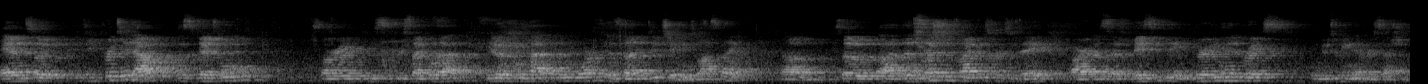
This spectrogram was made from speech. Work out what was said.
And so if you printed out the schedule, sorry, please recycle that. You don't need that anymore because uh, it did change last night. Um, so uh, the session timings for today are is uh, basically 30-minute breaks session.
